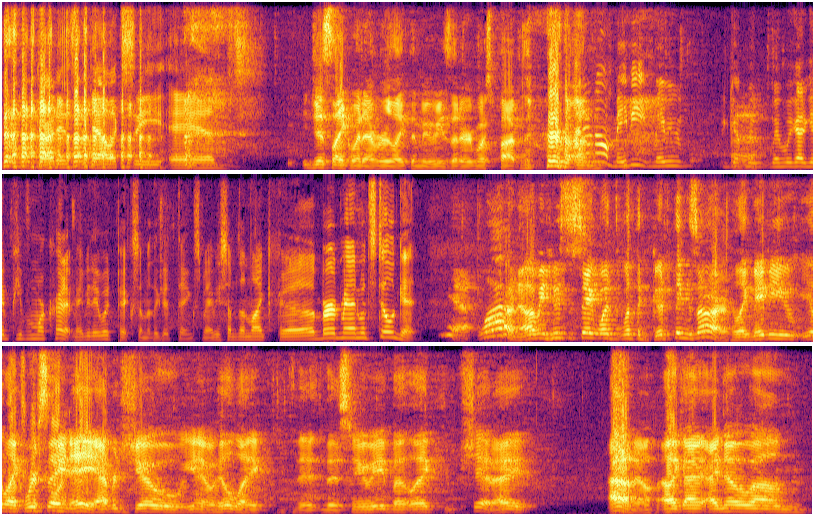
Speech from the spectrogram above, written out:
Guardians of the Galaxy, and just like whatever, like the movies that are most popular. I don't know. Maybe maybe Uh. maybe we got to give people more credit. Maybe they would pick some of the good things. Maybe something like uh, Birdman would still get. Yeah, well, I don't know. I mean, who's to say what what the good things are? Like maybe you, you- like That's we're saying, point. hey, average Joe, you know, he'll like th- this movie, but like shit, I I don't know. Like I I know um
